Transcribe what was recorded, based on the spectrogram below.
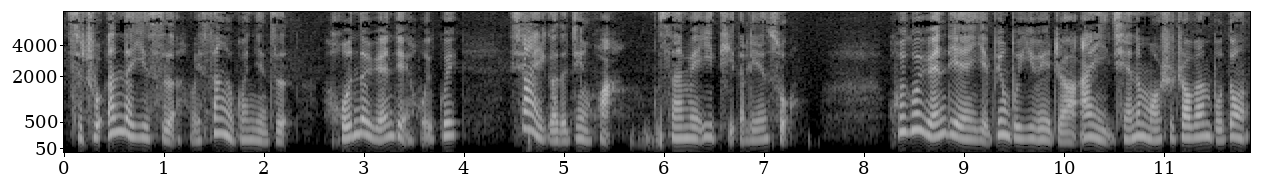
此处 N 的意思为三个关键字：魂的原点回归，下一个的进化，三位一体的连锁。回归原点也并不意味着按以前的模式照搬不动。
